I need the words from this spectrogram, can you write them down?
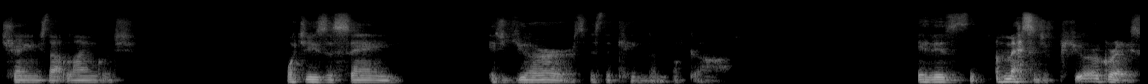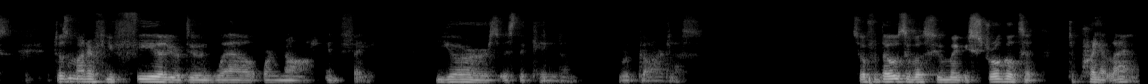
change that language, what Jesus is saying is yours is the kingdom of God. It is a message of pure grace. It doesn't matter if you feel you're doing well or not in faith. Yours is the kingdom, regardless. So, for those of us who maybe struggle to, to pray out loud,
